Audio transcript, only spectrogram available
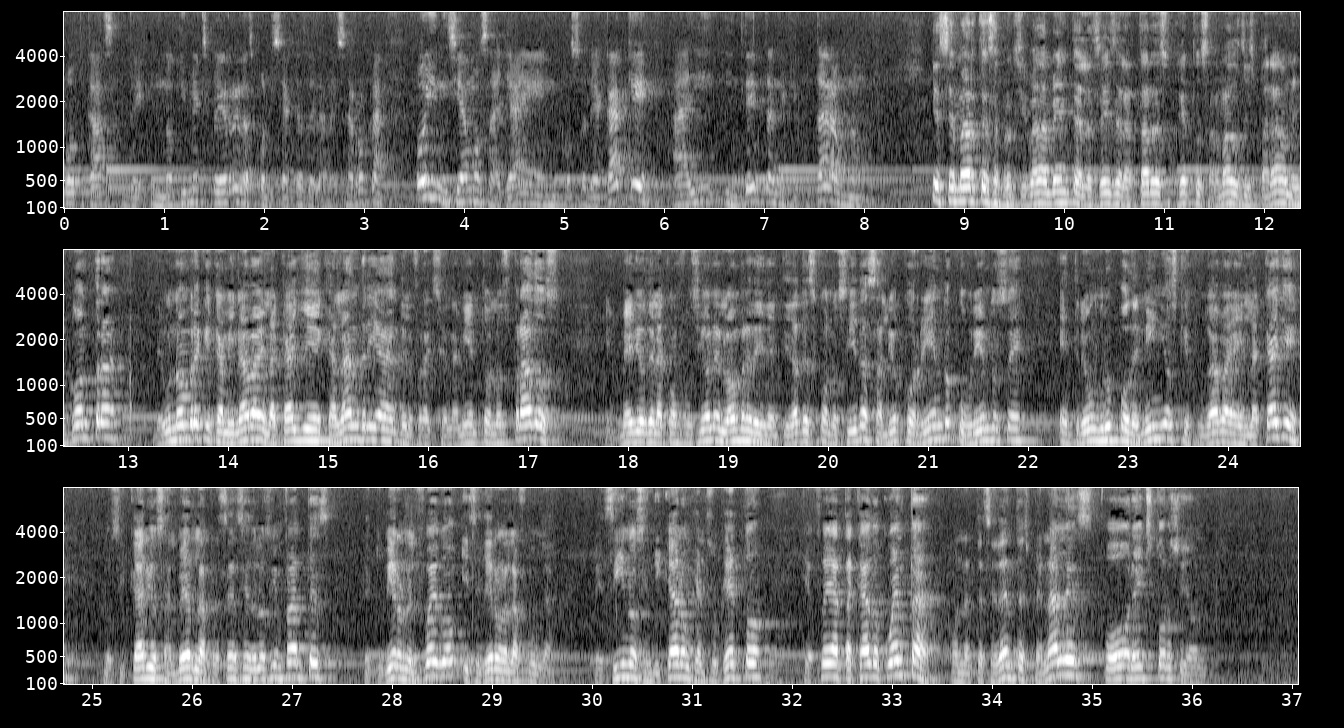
podcast de Notimex PR, las policíacas de la Mesa Roja. Hoy iniciamos allá en Cozoleacaque, ahí intentan ejecutar a un hombre. Ese martes aproximadamente a las 6 de la tarde sujetos armados dispararon en contra de un hombre que caminaba en la calle Calandria del fraccionamiento Los Prados. En medio de la confusión el hombre de identidad desconocida salió corriendo cubriéndose entre un grupo de niños que jugaba en la calle. Los sicarios al ver la presencia de los infantes detuvieron el fuego y se dieron a la fuga. Vecinos indicaron que el sujeto que fue atacado cuenta con antecedentes penales por extorsión.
